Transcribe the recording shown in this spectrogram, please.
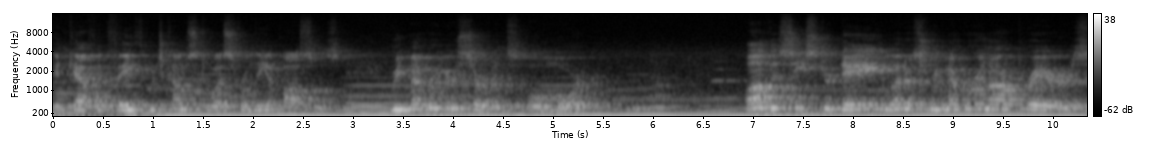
and Catholic faith which comes to us from the apostles. Remember your servants, O Lord. On this Easter day, let us remember in our prayers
